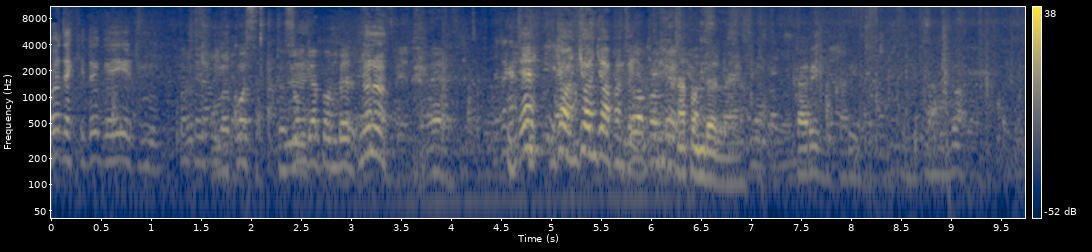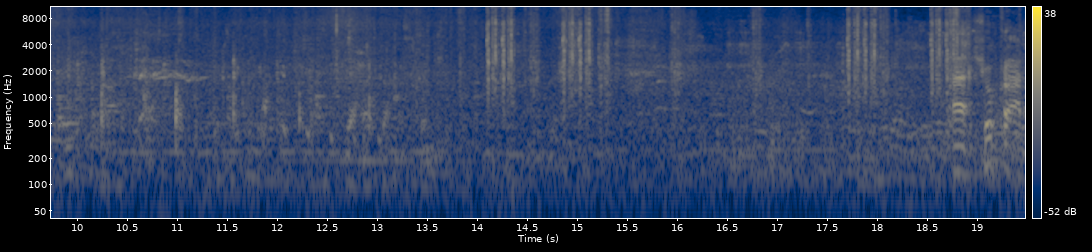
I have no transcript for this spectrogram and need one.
Kwanza kidogo hiyo. Umekosa, tuzunge hapa mbele. No, no. Eh, njoo njoo njoo hapa mbele. hapa mbele. Karibu, karibu. Ah, shukran.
